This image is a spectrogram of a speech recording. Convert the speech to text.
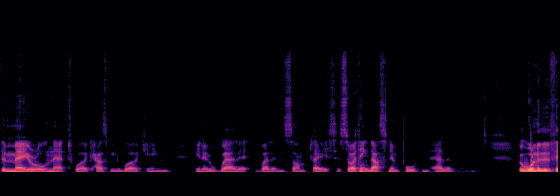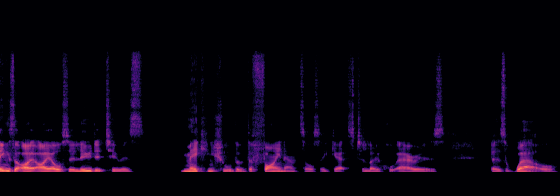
the mayoral network has been working you know well well in some places. So i think that's an important element. But one of the things that i, I also alluded to is making sure that the finance also gets to local areas as well.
